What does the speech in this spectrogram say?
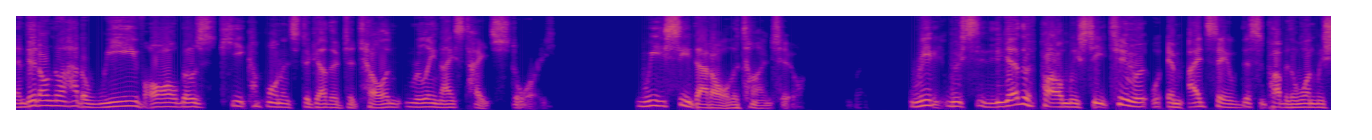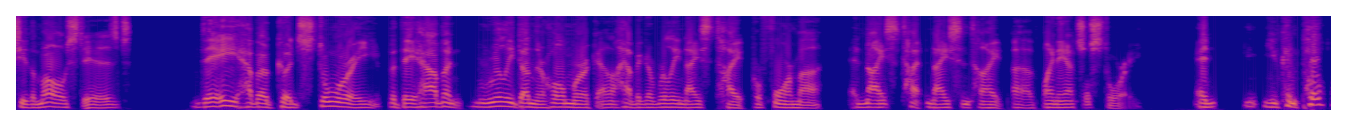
And they don't know how to weave all those key components together to tell a really nice, tight story. We see that all the time too. We, we see the other problem we see too, and I'd say this is probably the one we see the most is they have a good story, but they haven't really done their homework on having a really nice, tight pro forma and nice, nice and tight uh, financial story. And you can poke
